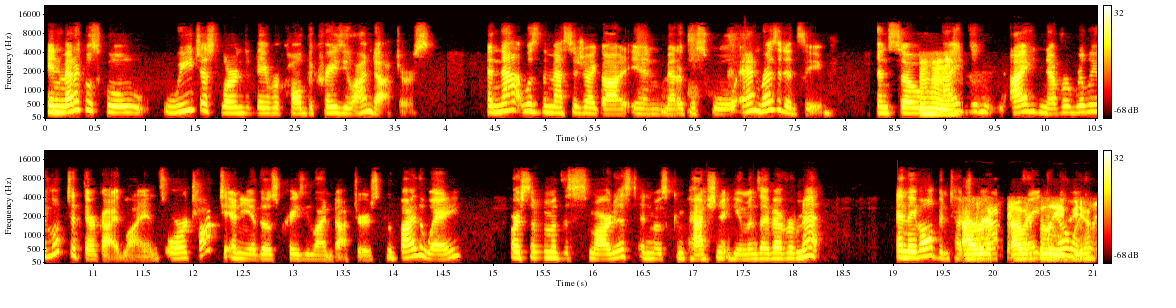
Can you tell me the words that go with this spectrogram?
in medical school, we just learned that they were called the crazy Lyme doctors. And that was the message I got in medical school and residency. And so mm-hmm. I didn't, I had never really looked at their guidelines or talked to any of those crazy Lyme doctors, who, by the way, are some of the smartest and most compassionate humans I've ever met. And they've all been touched. I would, I would right? believe no you. One,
